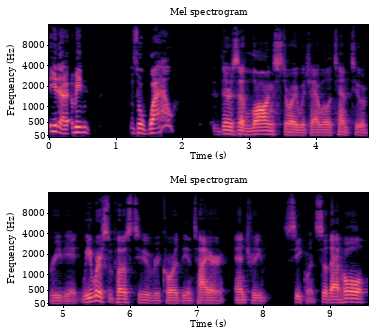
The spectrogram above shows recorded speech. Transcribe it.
You know, I mean, it was a wow. There's a long story which I will attempt to abbreviate. We were supposed to record the entire entry sequence. So that whole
